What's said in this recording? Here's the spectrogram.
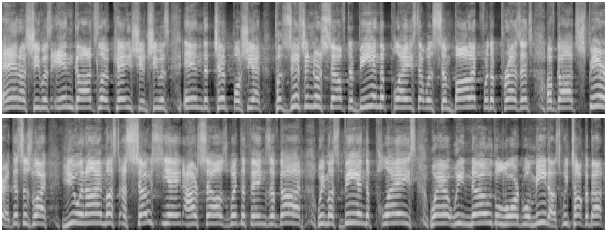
Anna, she was in God's location. She was in the temple. She had positioned herself to be in the place that was symbolic for the presence of God's Spirit. This is why you and I must associate ourselves with the things of God. We must be in the place where we know the Lord will meet us. We talk about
